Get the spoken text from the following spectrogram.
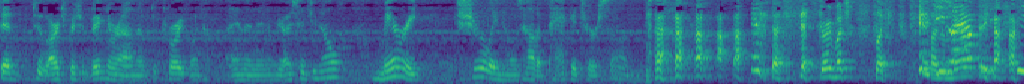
said to Archbishop Vigneron of Detroit when, in an interview, I said, you know, Mary surely knows how to package her son. that's, that's very much like he laughed. He, he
